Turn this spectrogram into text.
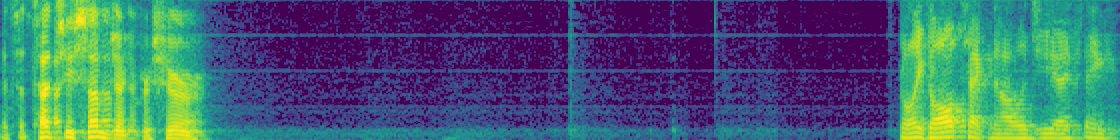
it's a touchy subject for sure. Like all technology, I think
